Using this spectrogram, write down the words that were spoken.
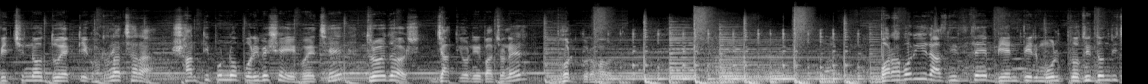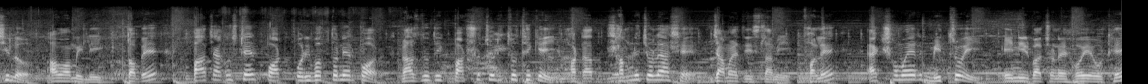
বিচ্ছিন্ন দু একটি ঘটনা ছাড়া শান্তিপূর্ণ পরিবেশেই হয়েছে ত্রয়োদশ জাতীয় নির্বাচনের ভোট গ্রহণ বরাবরই রাজনীতিতে বিএনপির মূল প্রতিদ্বন্দ্বী ছিল আওয়ামী লীগ। তবে পাঁচ আগস্টের পট পরিবর্তনের পর রাজনৈতিক পার্শ্বচরিত্র থেকেই হঠাৎ সামনে চলে আসে জামায়াতে ইসলামী। ফলে এক সময়ের মিত্রই এই নির্বাচনে হয়ে ওঠে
